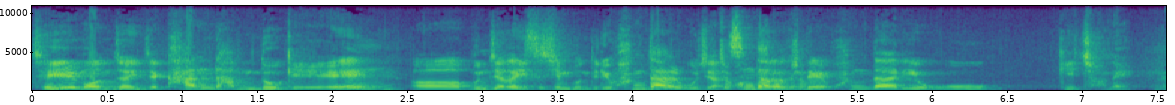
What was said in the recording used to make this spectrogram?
제일 먼저 이제 간 담독에 음. 어 문제가 있으신 분들이 황달 오지 않습니까? 황달. 근데 황달이 오기 전에 네.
